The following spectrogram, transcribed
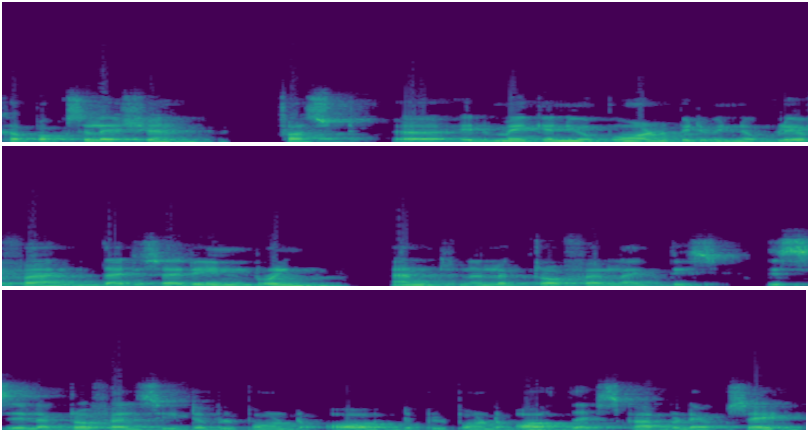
carboxylation. First, uh, it make a new bond between nucleophile, that is arene ring, and an electrophile like this. This is electrophile, C double bond O, double bond O, that's carbon dioxide.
